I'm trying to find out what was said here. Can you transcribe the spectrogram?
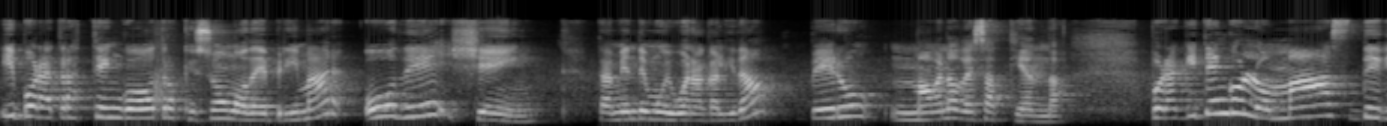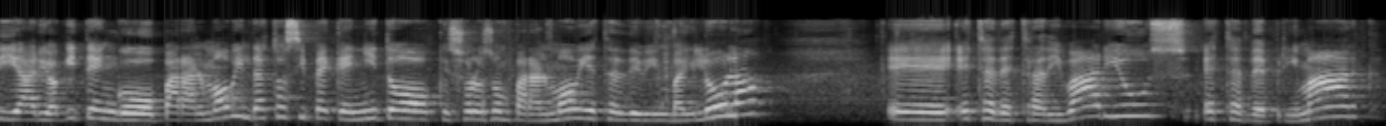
y por atrás tengo otros que son o de Primar o de Shane, también de muy buena calidad, pero más o menos de esas tiendas. Por aquí tengo lo más de diario, aquí tengo para el móvil, de estos así pequeñitos que solo son para el móvil, este es de Bimba y Lola, eh, este es de Stradivarius, este es de Primark,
